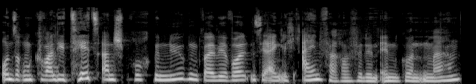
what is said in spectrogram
unserem Qualitätsanspruch genügend, weil wir wollten es ja eigentlich einfacher für den Endkunden machen.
